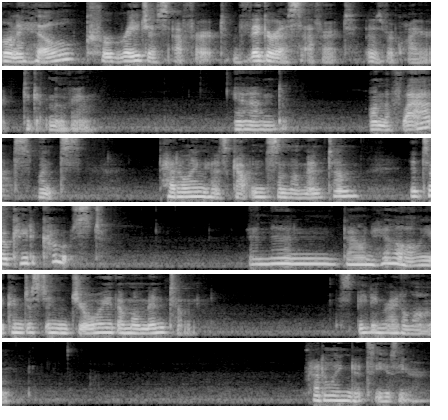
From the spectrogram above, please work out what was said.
on a hill, courageous effort, vigorous effort is required to get moving. And on the flats, once pedaling has gotten some momentum, it's okay to coast. And then downhill, you can just enjoy the momentum, speeding right along. Pedaling gets easier,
